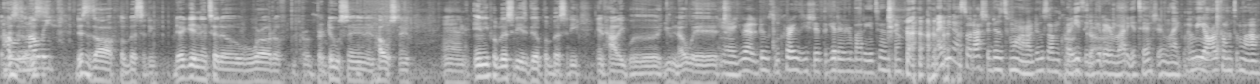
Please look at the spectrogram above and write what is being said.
But this Holy is, this moly. is this is all publicity. They're getting into the world of pr- producing and hosting. And any publicity is good publicity in Hollywood. You know it. Yeah, you gotta do some crazy shit to get everybody attention. maybe that's what I should do tomorrow. Do something oh, crazy to get everybody attention. Like maybe y'all come to my,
